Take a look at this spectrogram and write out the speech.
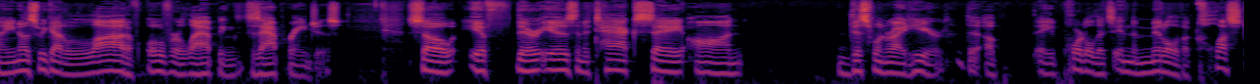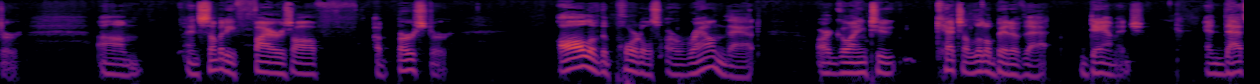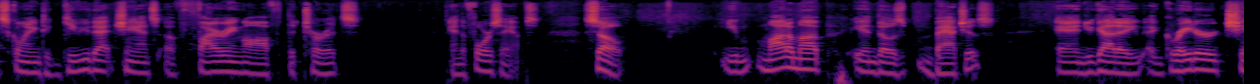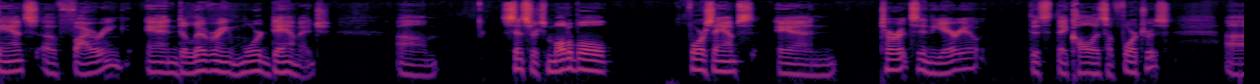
now you notice we got a lot of overlapping zap ranges. So if there is an attack, say on this one right here, the, a, a portal that's in the middle of a cluster, um, and somebody fires off a burster, all of the portals around that are going to catch a little bit of that damage. And that's going to give you that chance of firing off the turrets and the force amps. So you mod them up in those batches, and you got a, a greater chance of firing and delivering more damage. Um, since there's multiple force amps and turrets in the area, this they call this a fortress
